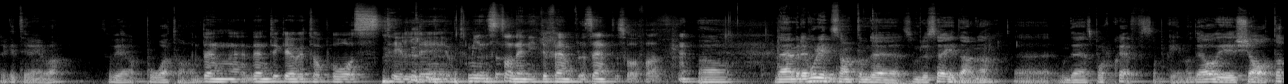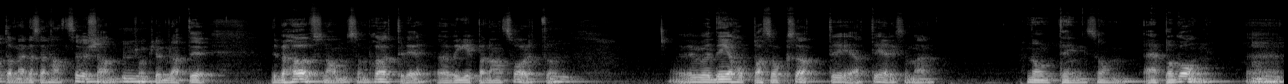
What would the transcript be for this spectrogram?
rekryteringen va? Så vi har påat honom. Den, den tycker jag vi tar på oss till eh, åtminstone 95% i så fall. Ja. Nej men det vore intressant om det, som du säger Danna, eh, om det är en sportchef som går in. Och det har vi ju tjatat om ända sedan Hasse försvann Mm. från klubben. Att det, det behövs någon som sköter det övergripande ansvaret. Va? Mm. Det jag hoppas också att det, att det liksom är någonting som är på gång. Eh, Mm.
